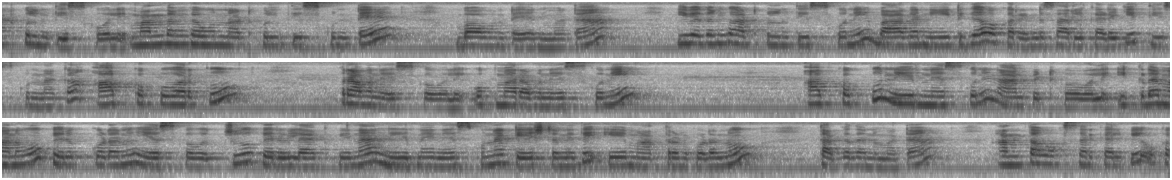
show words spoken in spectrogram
అటుకులను తీసుకోవాలి. మందంగా ఉన్న అటుకులు తీసుకుంటే బాగుంటాయి అన్నమాట. ఈ విధంగా అటుకులను తీసుకొని బాగా నీట్గా ఒక రెండు సార్లు కడిగి తీసుకున్నాక హాఫ్ కప్పు వరకు రవ్వను వేసుకోవాలి. ఉప్మా రవ్వను వేసుకొని హాఫ్ కప్పు నీరుని వేసుకొని నానబెట్టుకోవాలి ఇక్కడ మనము పెరుగు కూడాను వేసుకోవచ్చు. పెరుగు లేకపోయినా నీరునైనా వేసుకున్న టేస్ట్ అనేది ఏ మాత్రం కూడాను తగ్గదనమాట అంతా ఒకసారి కలిపి ఒక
